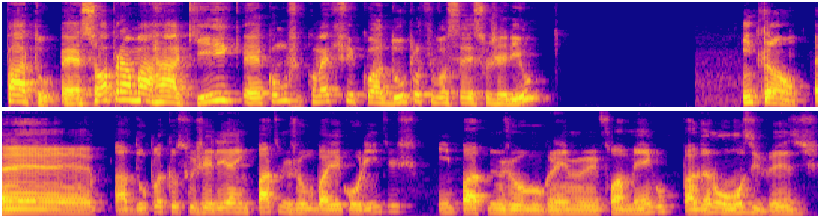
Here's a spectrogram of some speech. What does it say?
Pato, é, só para amarrar aqui, é, como, como é que ficou a dupla que você sugeriu? Então, é, a dupla que eu sugeri é empate no jogo Bahia e Corinthians, empate no jogo Grêmio e Flamengo, pagando 11 vezes.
